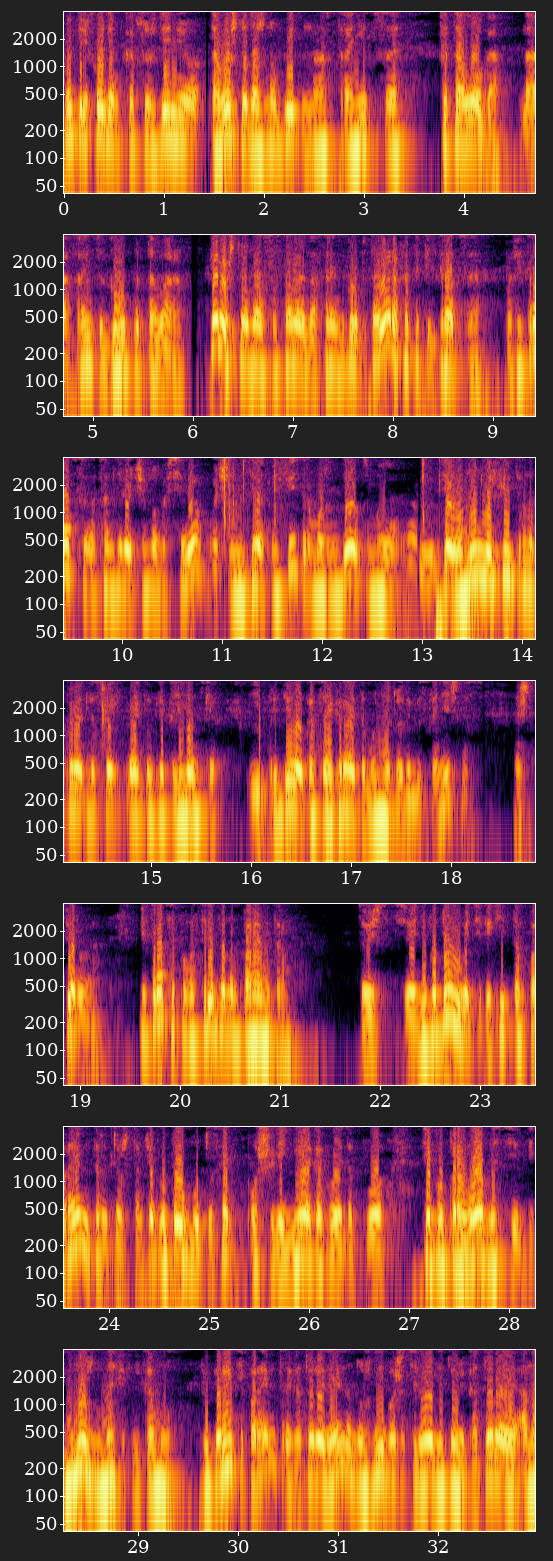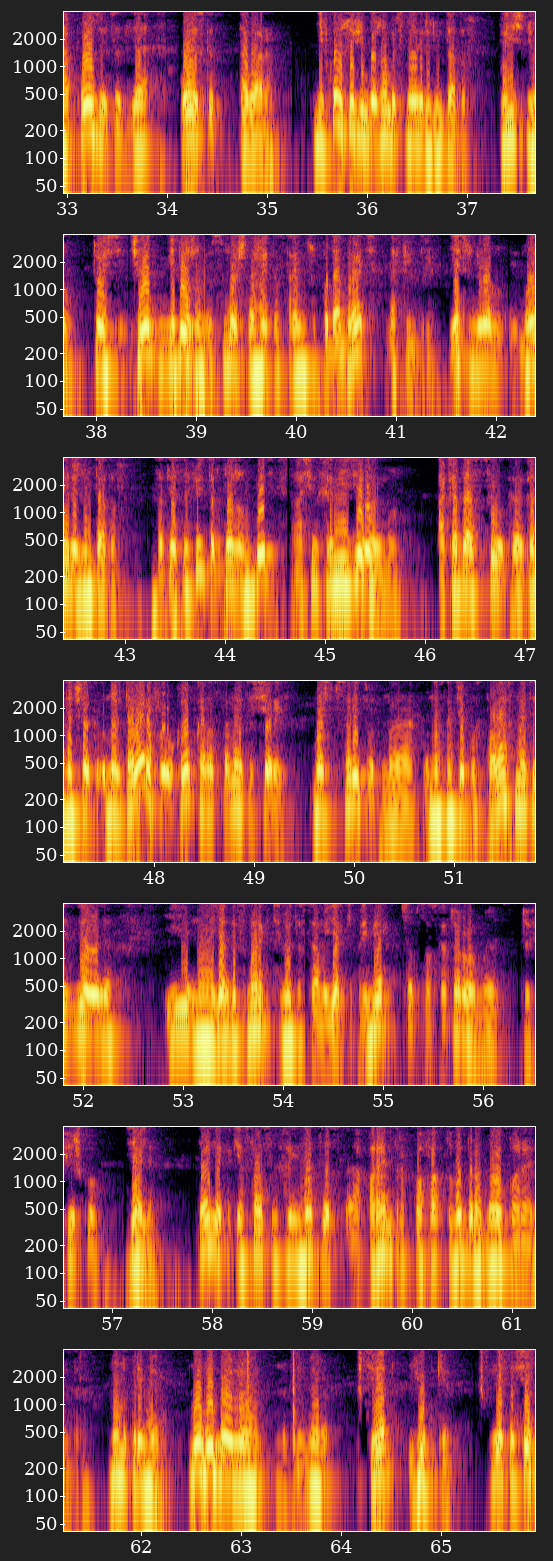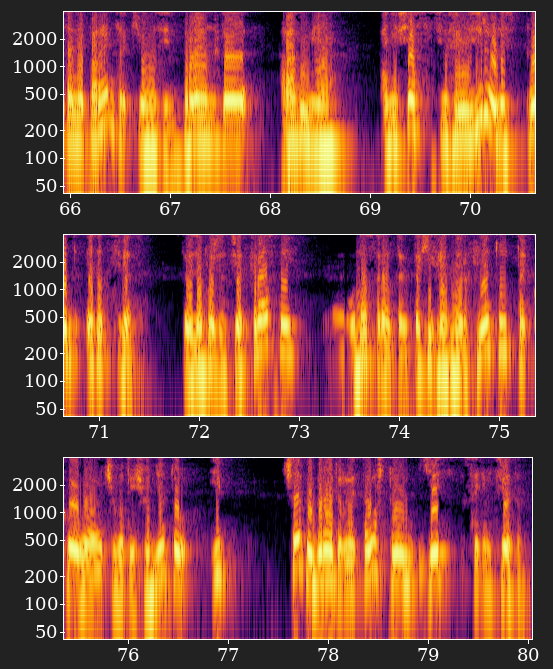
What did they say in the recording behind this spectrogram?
мы переходим к обсуждению того, что должно быть на странице каталога, на странице группы товаров. Первое, что у нас основное на странице группы товаров, это фильтрация. По фильтрации на самом деле очень много всего, очень интересный фильтр можно делать. Мы э, делаем умный фильтр, например, для своих проектов, для клиентских, и предела конца экрана этому нету, это бесконечность. Значит, первое. Фильтрация по востребованным параметрам. То есть э, не выдумывайте какие-то там параметры, то, что там теплый пол будут искать по ширине какой-то, по теплопроводности. Это не нужно нафиг никому. Выбирайте параметры, которые реально нужны вашей целевой аудитории, которые она пользуется для поиска товара. Ни в коем случае не должно быть ноль результатов. Поясню. То есть человек не должен смочь нажать на страницу «Подобрать» на фильтре, если у него ноль результатов. Соответственно, фильтр должен быть а, синхронизируемым. А когда ссылка, когда человек ноль товаров, кнопка она становится серой. Можете посмотреть, вот на, у нас на теплых полах мы это сделали, и на Яндекс.Маркете, ну это самый яркий пример, собственно, с которого мы эту фишку взяли. Далее, как я сказал, синхронизация а, параметров по факту выбора одного параметра. Ну, например, мы выбрали, например, цвет юбки. Соответственно, все остальные параметры, какие у нас есть, бренды, размер, они все синхронизировались под этот цвет. То есть, допустим, цвет красный, у нас сразу таких размеров нету, такого чего-то еще нету, и человек выбирает уже из того, что есть с этим цветом.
